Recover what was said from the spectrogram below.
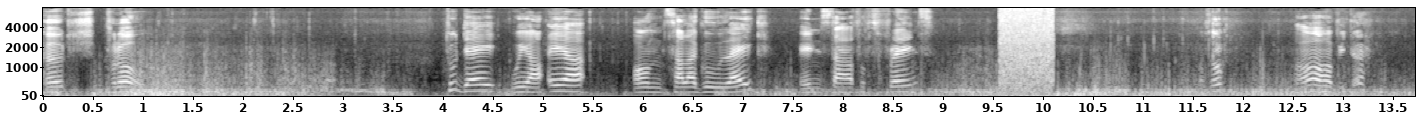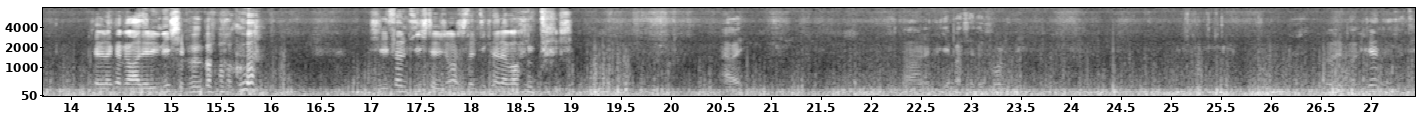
Perch Pro. Today we are here on Salagou Lake in south of France. Oh putain J'avais la caméra allumée, je sais même pas pourquoi. Je l'ai senti, je te jure, j'ai senti qu'il allait avoir une touche. Ah ouais Ah, il n'y a pas assez de fond là. Oh, elle est pas vilaine en fait.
